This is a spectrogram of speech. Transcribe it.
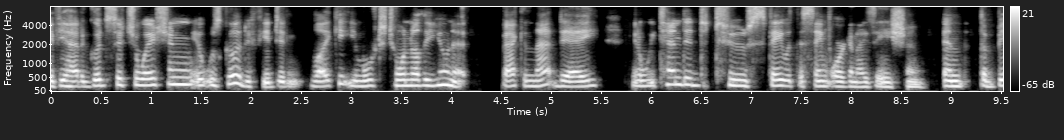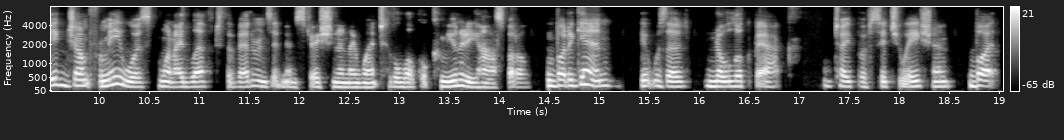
if you had a good situation, it was good. If you didn't like it, you moved to another unit back in that day, you know, we tended to stay with the same organization. And the big jump for me was when I left the Veterans Administration and I went to the local community hospital. But again, it was a no look back type of situation. But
